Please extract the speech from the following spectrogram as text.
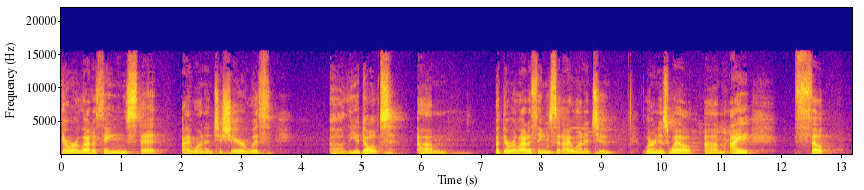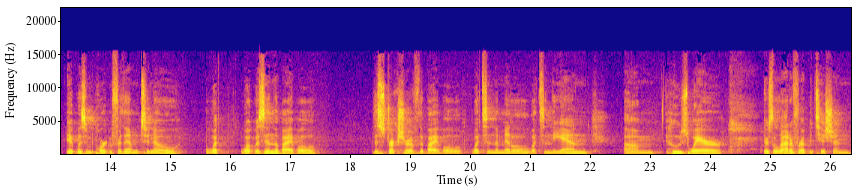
there were a lot of things that I wanted to share with uh, the adults, um, but there were a lot of things that I wanted to learn as well. Um, I felt it was important for them to know what what was in the Bible, the structure of the Bible, what's in the middle, what's in the end, um, who's where. There's a lot of repetition.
